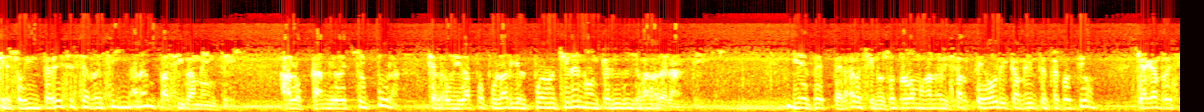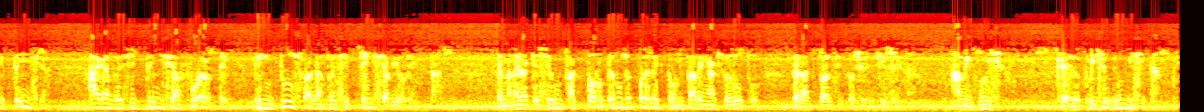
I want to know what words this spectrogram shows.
si esos intereses se resignarán pasivamente a los cambios de estructura que la Unidad Popular y el pueblo chileno han querido llevar adelante. Y es de esperar, si nosotros vamos a analizar teóricamente esta cuestión, que hagan resistencia, hagan resistencia fuerte e incluso hagan resistencia violenta. De manera que sea un factor que no se puede descontar en absoluto de la actual situación chilena, a mi juicio, que es el juicio de un visitante,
